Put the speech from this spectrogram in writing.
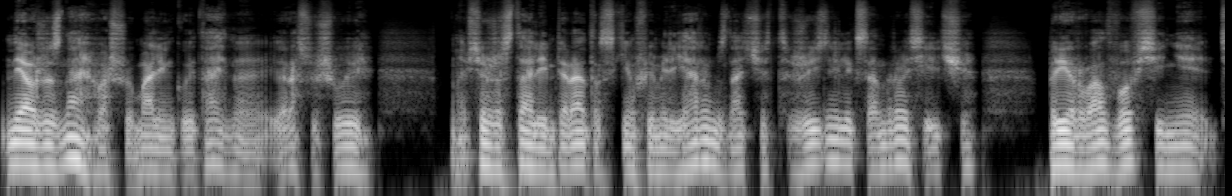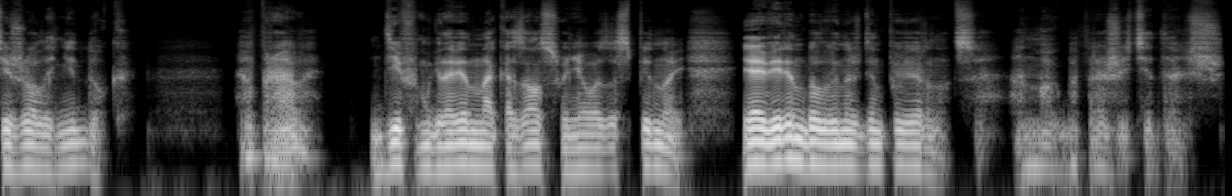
Я уже знаю вашу маленькую тайну, и раз уж вы все же стали императорским фамильяром, значит, жизнь Александра Васильевича прервал вовсе не тяжелый недуг. — Вы правы. Див мгновенно оказался у него за спиной, и Аверин был вынужден повернуться. Он мог бы прожить и дальше.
